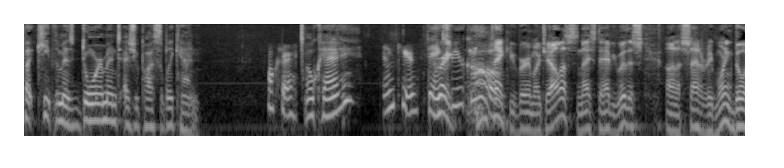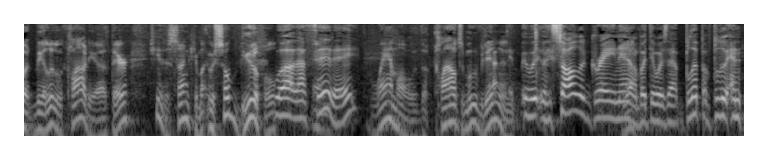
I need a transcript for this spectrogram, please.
but keep them as dormant as you possibly can. Okay. Okay? Thank you. Thanks Great. for your call. Thank you very much, Alice. Nice to have you with us on a Saturday morning, though it be a little cloudy out there. Gee, the sun came out. It was so beautiful. Well, that's And it, eh? Whammo, the clouds moved in. And it was like solid gray now, Yeah. but there was that blip of blue, and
